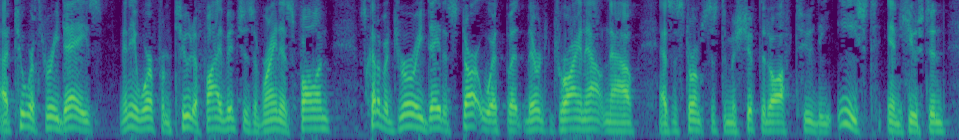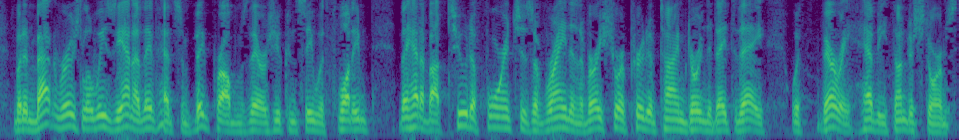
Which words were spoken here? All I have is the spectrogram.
uh, two or three days. Anywhere from two to five inches of rain has fallen. It's kind of a dreary day to start with, but they're drying out now as the storm system has shifted off to the east in Houston. But in Baton Rouge, Louisiana, they've had some big problems there, as you can see, with flooding. They had about two to four inches of rain in a very short period of time during the day today with very heavy thunderstorms.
